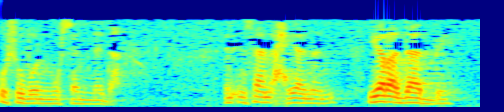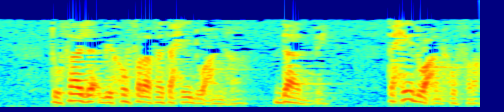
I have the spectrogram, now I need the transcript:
خشب مسندة. الإنسان أحيانا يرى دابة تفاجأ بحفرة فتحيد عنها. دابة تحيد عن حفرة.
